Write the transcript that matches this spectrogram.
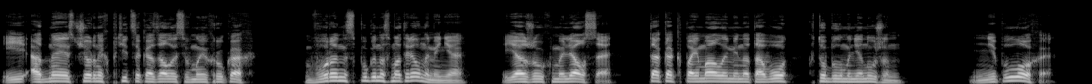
и одна из черных птиц оказалась в моих руках. Ворон испуганно смотрел на меня. Я же ухмылялся, так как поймал именно того, кто был мне нужен. «Неплохо», –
